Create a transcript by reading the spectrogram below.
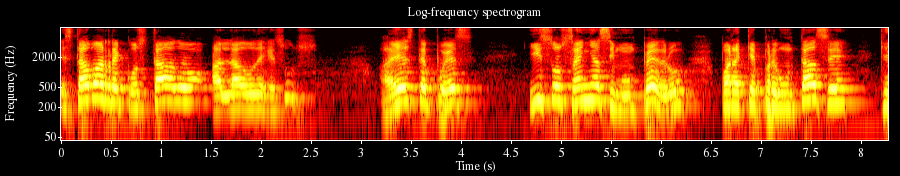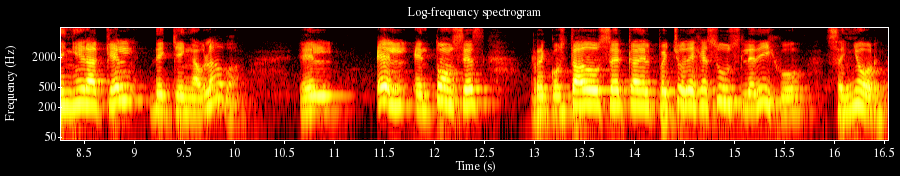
estaba recostado al lado de Jesús. A este pues hizo señas Simón Pedro para que preguntase quién era aquel de quien hablaba. Él, él entonces, recostado cerca del pecho de Jesús, le dijo, Señor,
